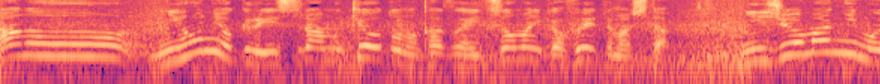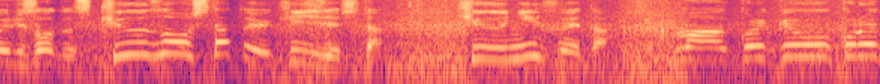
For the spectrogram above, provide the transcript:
あのー、日本におけるイスラム教徒の数がいつの間にか増えてました。20万人もいるそうです。急増したという記事でした。急に増えた。まあ、これ、これ、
